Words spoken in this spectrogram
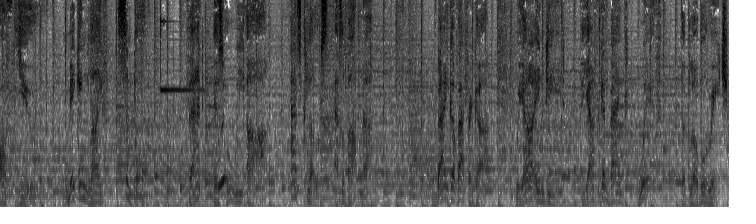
off you, making life simple. That is who we are, as close as a partner. Bank of Africa. We are indeed the African bank with the global reach.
